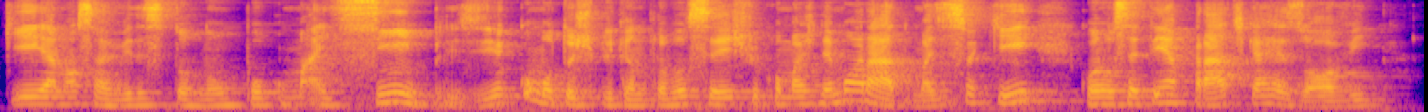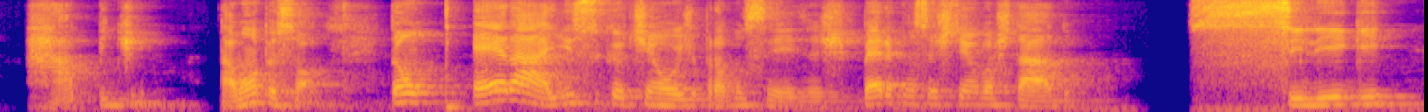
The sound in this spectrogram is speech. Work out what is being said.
que a nossa vida se tornou um pouco mais simples. E como eu estou explicando para vocês, ficou mais demorado. Mas isso aqui, quando você tem a prática, resolve rapidinho. Tá bom, pessoal? Então, era isso que eu tinha hoje para vocês. Eu espero que vocês tenham gostado. Se ligue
